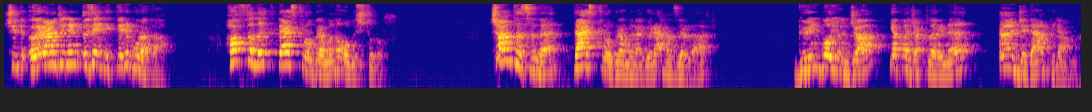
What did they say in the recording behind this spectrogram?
Şimdi öğrencinin özellikleri burada. Haftalık ders programını oluşturur. Çantasını ders programına göre hazırlar. Gün boyunca yapacaklarını önceden planlar.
